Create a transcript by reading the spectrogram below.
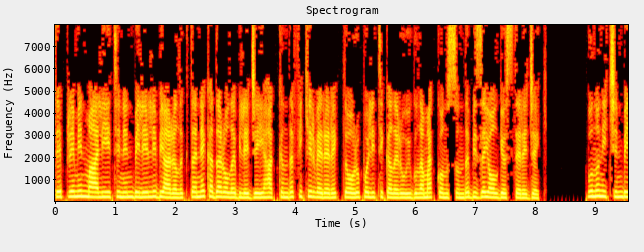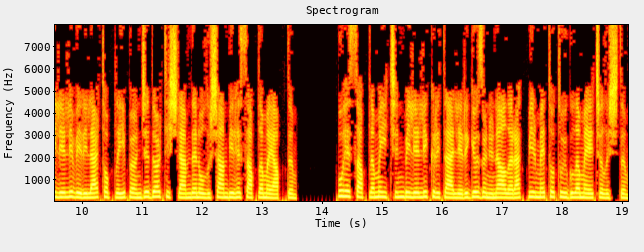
depremin maliyetinin belirli bir aralıkta ne kadar olabileceği hakkında fikir vererek doğru politikaları uygulamak konusunda bize yol gösterecek. Bunun için belirli veriler toplayıp önce 4 işlemden oluşan bir hesaplama yaptım. Bu hesaplama için belirli kriterleri göz önüne alarak bir metot uygulamaya çalıştım.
